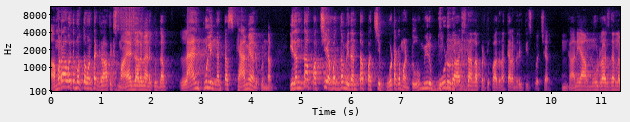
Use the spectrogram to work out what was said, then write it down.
అమరావతి మొత్తం అంతా గ్రాఫిక్స్ మాయాజాలమే అనుకుందాం ల్యాండ్ పూలింగ్ అంతా స్కామే అనుకుందాం. ఇదంతా పచ్చి అబద్ధం ఇదంతా పచ్చి బూటకం అంటూ మీరు మూడు రాజధానుల ప్రతిపాదన తెర మీదకి తీసుకొచ్చారు కానీ ఆ మూడు రాజధానుల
